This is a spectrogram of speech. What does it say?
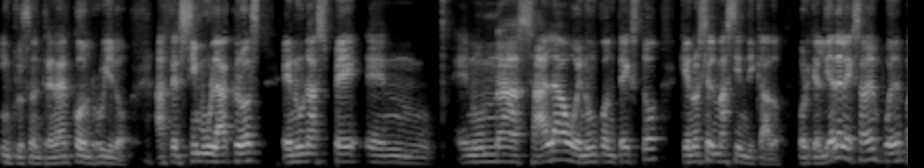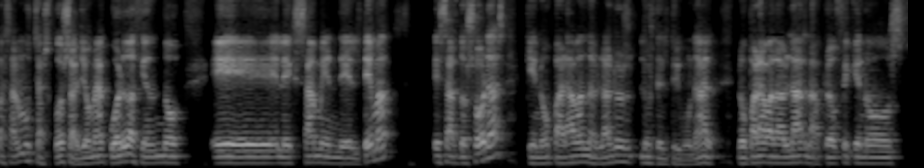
incluso entrenar con ruido, hacer simulacros en, una sala o en un contexto que no es el más indicado, porque el día del examen pueden pasar muchas cosas. Yo me acuerdo haciendo eh, el examen del tema esas dos horas que no paraban de hablar los, del tribunal, no paraba de hablar la profe que nos,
